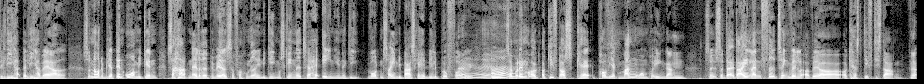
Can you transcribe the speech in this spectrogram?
det lige har, der lige har været, så når det bliver den orm igen, så har den allerede bevæget sig fra 100 energi, måske ned til at have 1 i energi, hvor den så egentlig bare skal have et lille puff for at dø. Ah. Så på den og, og gift også kan påvirke mange orme på én gang. Mm. Så, så der, der er en eller anden fed ting ved, at- ved at, at kaste gift i starten. Ja. Og,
